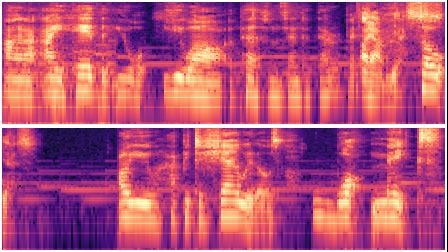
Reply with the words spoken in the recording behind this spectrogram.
and I, I hear that you you are a person-centered therapist. I am. Yes. So- yes. are you happy to share with us what makes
